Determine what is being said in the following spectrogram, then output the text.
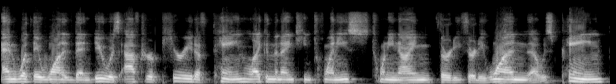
and what they wanted to then do was after a period of pain like in the 1920s 29 30 31 that was pain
